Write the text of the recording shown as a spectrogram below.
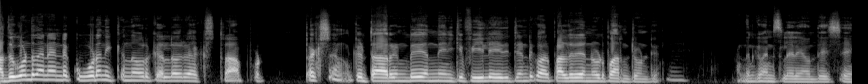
അതുകൊണ്ട് തന്നെ എന്റെ കൂടെ നിൽക്കുന്നവർക്കെല്ലാം ഒരു എക്സ്ട്രാ പ്രൊട്ടക്ഷൻ കിട്ടാറുണ്ട് എന്ന് എനിക്ക് ഫീൽ ചെയ്തിട്ടുണ്ട്. പലരും എന്നോട് പറഞ്ഞിട്ടുണ്ട്. അതെനിക്ക് മനസ്സിലായില്ല? ഞാൻ ഉദ്ദേശിച്ചേ.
